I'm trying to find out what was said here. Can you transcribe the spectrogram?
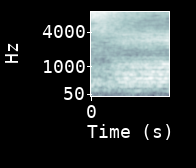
soul.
